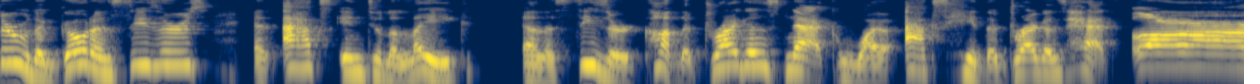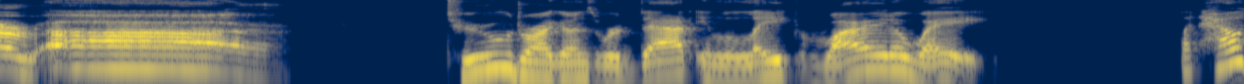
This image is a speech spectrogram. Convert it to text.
threw the golden scissors and axe into the lake, and the scissor cut the dragon's neck while axe hit the dragon's head. Arr, arr. Two dragons were dead in the lake right away. But how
